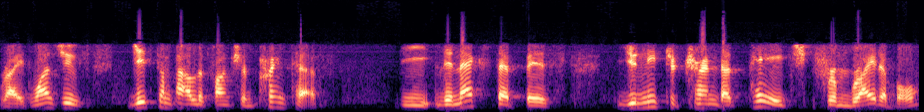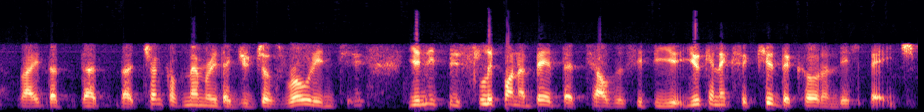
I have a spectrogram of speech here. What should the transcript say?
right? Once you've JIT compiled the function printf, the the next step is you need to turn that page from writable, right, that, that, that chunk of memory that you just wrote into, you need to slip on a bit that tells the CPU you can execute the code on this page.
